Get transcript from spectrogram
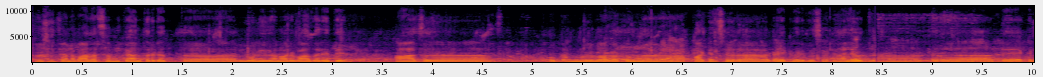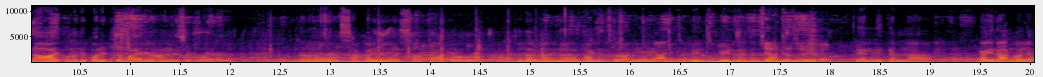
कृषी उत्पन्न बाजार समिती अंतर्गत लोणी जनावरे बाजार येथे आज कोकण विभागातून पाटील सर गाई खरेदीसाठी आले होते. तर ते एक नाव ऐकून होते क्वालिटीच्या माहेर आणली शेट वायरागर तर सकाळी सात आठ च्या दरम्यान पाटील सर आणि अनिल सर यांची भेट झाली. त्यांनी त्यांना गाई दाखवल्या.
